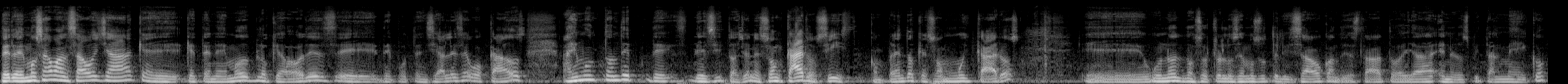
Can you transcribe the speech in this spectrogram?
pero hemos avanzado ya que, que tenemos bloqueadores eh, de potenciales evocados, hay un montón de, de, de situaciones, son caros, sí, comprendo que son muy caros, eh, unos nosotros los hemos utilizado cuando yo estaba todavía en el Hospital México.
